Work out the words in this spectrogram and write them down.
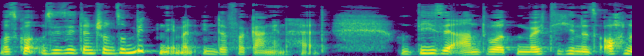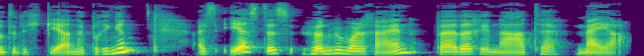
Was konnten Sie sich denn schon so mitnehmen in der Vergangenheit? Und diese Antworten möchte ich Ihnen jetzt auch natürlich gerne bringen. Als erstes hören wir mal rein bei der Renate Meyer.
